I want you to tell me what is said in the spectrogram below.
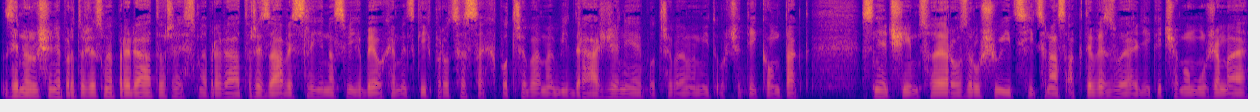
Zjednodušeně, protože jsme predátoři. Jsme predátoři závislí na svých biochemických procesech. Potřebujeme být drážděni, potřebujeme mít určitý kontakt s něčím, co je rozrušující, co nás aktivizuje, díky čemu můžeme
